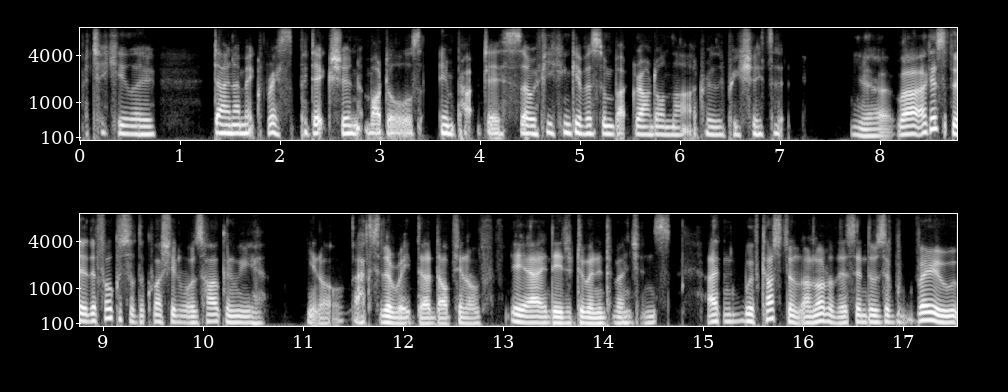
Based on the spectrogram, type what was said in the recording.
particularly dynamic risk prediction models in practice. So if you can give us some background on that, I'd really appreciate it. Yeah, well, I guess the, the focus of the question was how can we, you know, accelerate the adoption of AI and data-driven interventions. And we've touched on a lot of this, and there was a very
